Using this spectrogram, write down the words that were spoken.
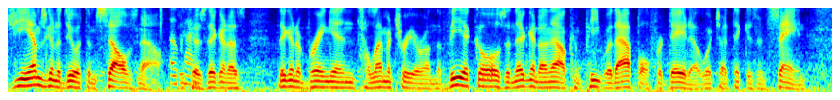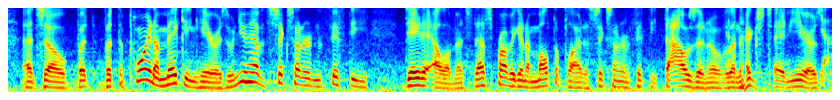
GM's going to do it themselves now okay. because they're going to they're going to bring in telemetry around the vehicles and they're going to now compete with Apple for data, which I think is insane. And so, but but the point I'm making here is when you have 650 data elements, that's probably going to multiply to 650,000 over the next 10 years. Yeah.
